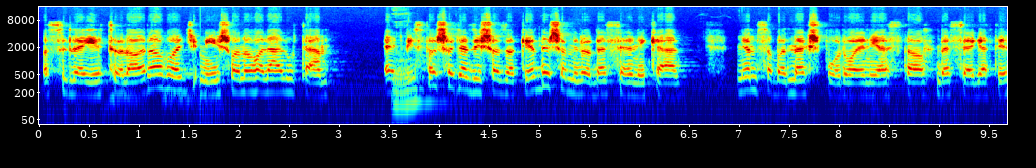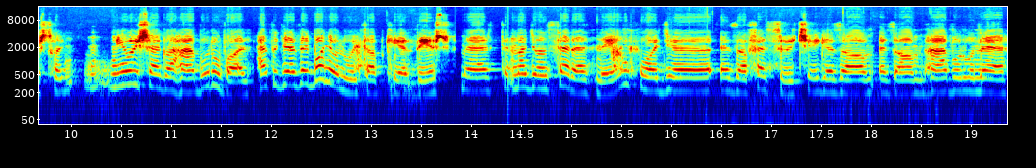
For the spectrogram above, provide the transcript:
a szülejétől arra, hogy mi is van a halál után. Egy biztos, hogy ez is az a kérdés, amiről beszélni kell nem szabad megspórolni ezt a beszélgetést, hogy mi újság a háborúval? Hát ugye ez egy bonyolultabb kérdés, mert nagyon szeretnénk, hogy ez a feszültség, ez a, ez a háború ne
